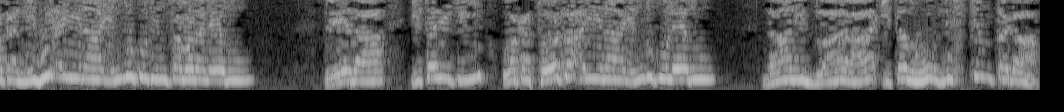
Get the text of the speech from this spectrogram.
ఒక నిధి అయినా ఎందుకు దించబడలేదు? లేదా ఇతనికి ఒక తోట అయినా ఎందుకు లేదు? దాని ద్వారా ఇతను నిశ్చింతగా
